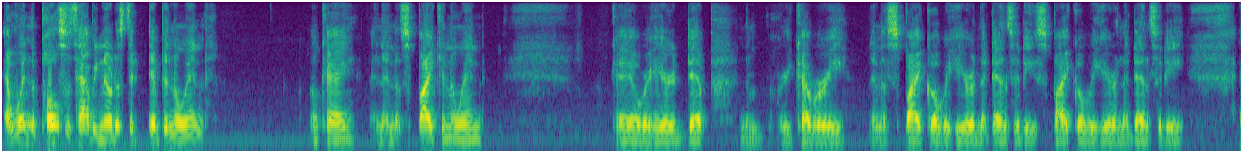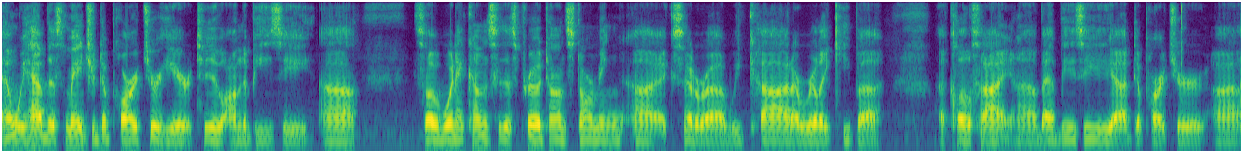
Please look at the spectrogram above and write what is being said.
and when the pulse is having noticed a dip in the wind, okay, and then a spike in the wind, okay, over here, dip, and recovery, then a spike over here in the density, spike over here in the density. And we have this major departure here, too, on the BZ. Uh, so when it comes to this proton storming, uh, etc., we gotta really keep a a close eye. Uh, that BZ uh, departure uh,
